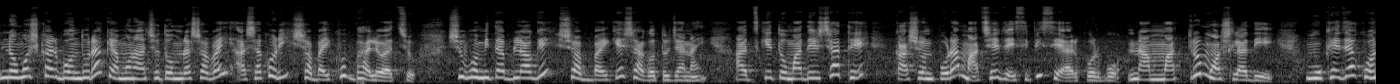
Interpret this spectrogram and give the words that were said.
নমস্কার বন্ধুরা, কেমন আছো তোমরা সবাই? আশা করি সবাই খুব ভালো আছো। শুভমিতা ব্লগে সবাইকে স্বাগত জানাই। আজকে তোমাদের সাথে কাশন পোড়া মাছের রেসিপি শেয়ার করব। নামমাত্র মশলা দিয়ে মুখে যখন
